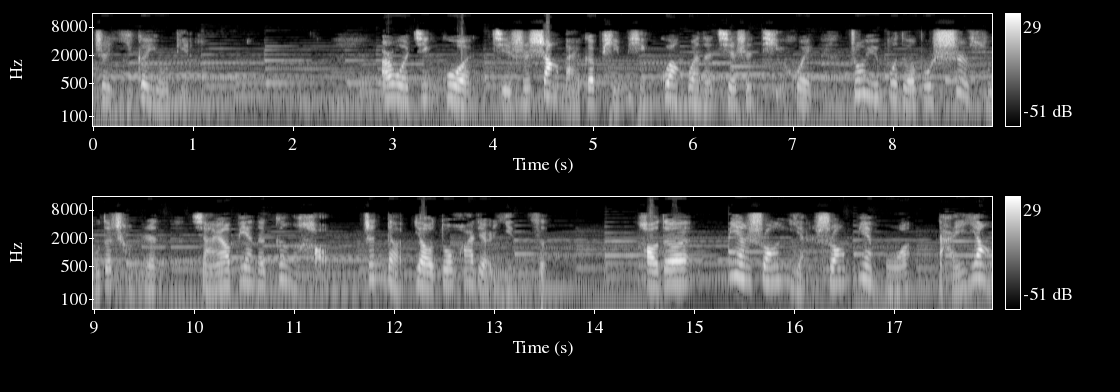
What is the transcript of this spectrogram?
这一个优点。而我经过几十上百个瓶瓶罐罐的切身体会，终于不得不世俗的承认：想要变得更好，真的要多花点银子。好的面霜、眼霜、面膜，哪一样？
